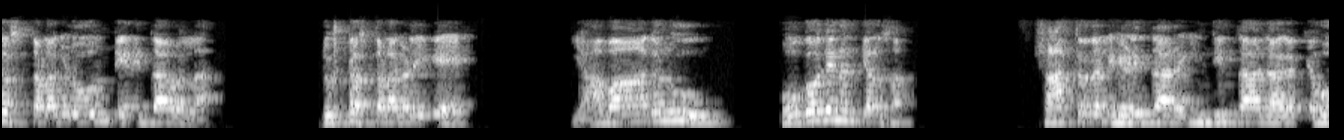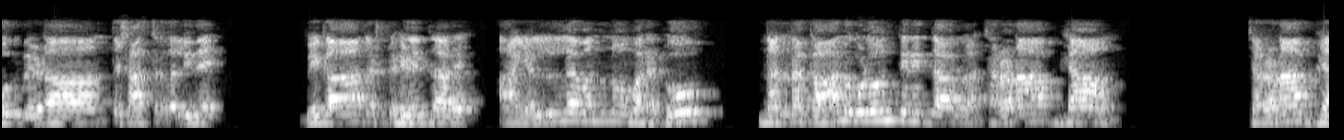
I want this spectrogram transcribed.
ಸ್ಥಳಗಳು ಅಂತೇನಿದ್ದಾವಲ್ಲ, ದುಷ್ಟ ಸ್ಥಳಗಳಿಗೆ ಯಾವಾಗಲೂ ಹೋಗೋದೇ ನನ್ನ ಕೆಲಸ. ಶಾಸ್ತ್ರದಲ್ಲಿ ಹೇಳಿದ್ದಾರೆ ಇಂತಿಂತ ಜಾಗಕ್ಕೆ ಹೋಗಬೇಡ ಅಂತ ಶಾಸ್ತ್ರದಲ್ಲಿದೆ. ಬೇಕಾದಷ್ಟು ಹೇಳಿದ್ದಾರೆ. ಆ ಎಲ್ಲವನ್ನು ಮರೆತು ನನ್ನ ಕಾಲುಗಳು ಅಂತೇನಿದ್ದಾರಲ್ಲ ಚರಣಾಭ್ಯಾಂ. ಚರಣಾಭ್ಯ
